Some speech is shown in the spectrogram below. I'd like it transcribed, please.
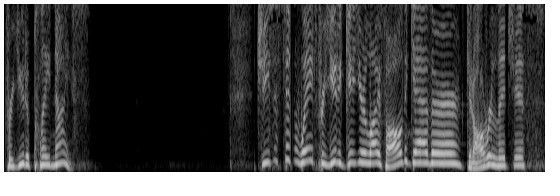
for you to play nice. Jesus didn't wait for you to get your life all together, get all religious,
